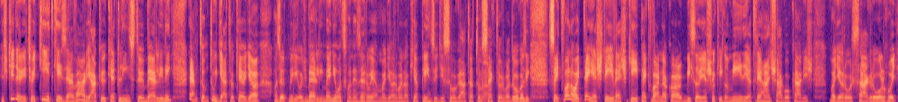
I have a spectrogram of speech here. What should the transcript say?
és kiderült, hogy két kézzel várják őket Linztől Berlinig. Nem tudom, tudjátok-e, hogy a, az 5 milliós Berlinben 80 ezer olyan magyar van, aki a pénzügyi szolgáltató Na. szektorban dolgozik. Szóval itt valahogy teljes téves képek vannak a bizonyosokig a média trehányságokán is Magyarországról, hogy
